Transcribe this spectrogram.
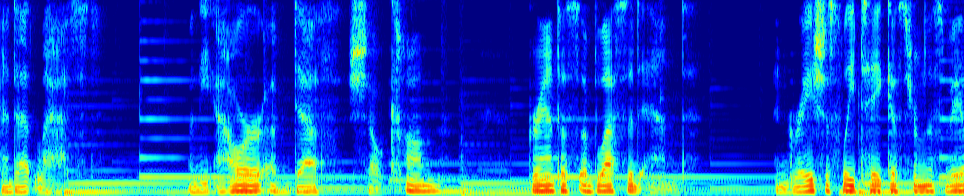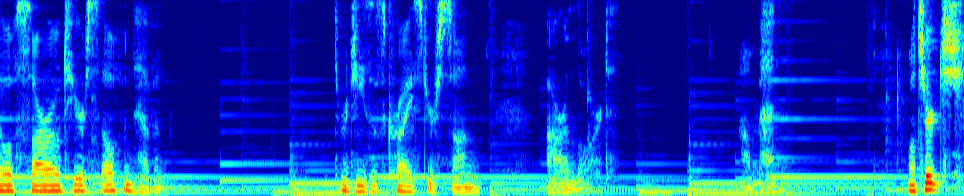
And at last, when the hour of death shall come, grant us a blessed end, and graciously take us from this vale of sorrow to yourself in heaven. Through Jesus Christ, your Son, our Lord. Well, church,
